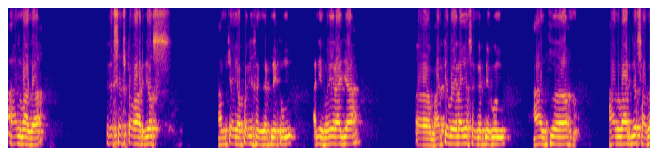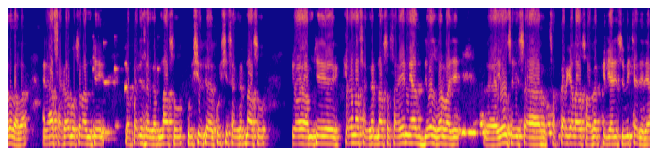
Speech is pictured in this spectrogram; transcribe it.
आज माझा त्रेसष्ट वाढदिवस आमच्या व्यापारी संघटनेकडून आणि बळीराजा भारतीय बळीराजा संघटनेकडून आज आज वाढदिवस साजरा झाला. आणि आज सकाळपासून आमचे व्यापारी संघटना असो कृषी कृषी संघटना असो किंवा आमचे किराणा संघटना असो सगळ्यांनी आज दिवसभर माझे अ, येऊन सत्कार केला स्वागत केली आणि शुभेच्छा दिल्या.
